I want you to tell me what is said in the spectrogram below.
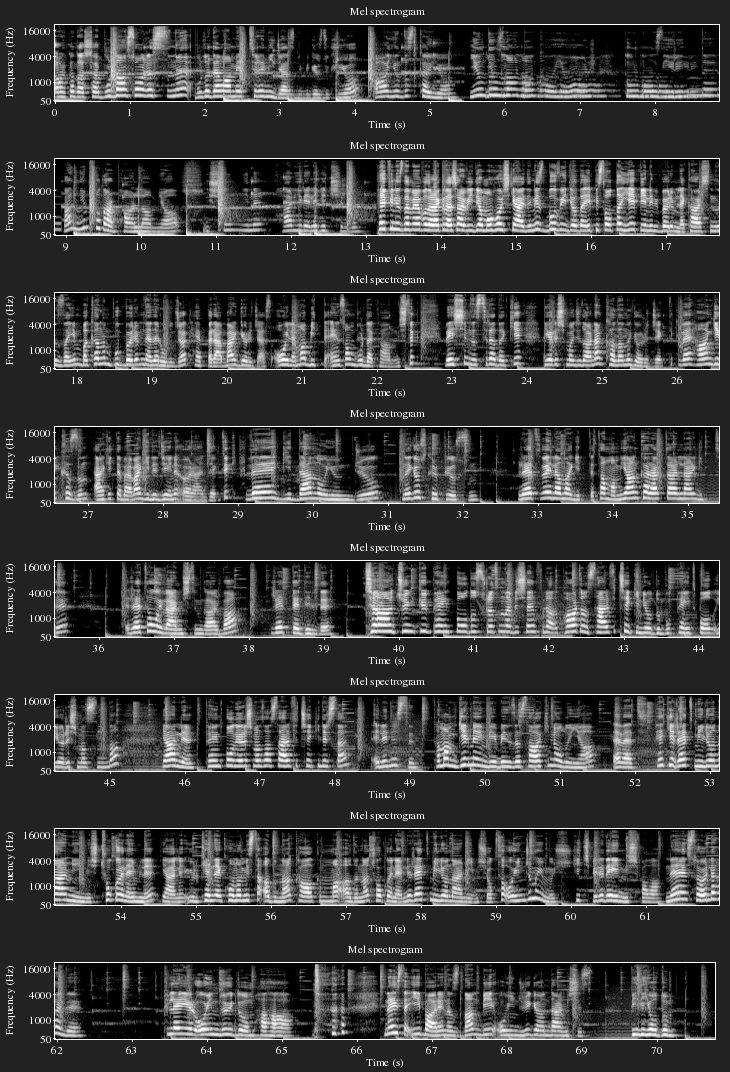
Arkadaşlar buradan sonrasını burada devam ettiremeyeceğiz gibi gözüküyor. Aa yıldız kayıyor. Yıldızlarla kayar. Durmaz yerinde. Ben niye bu kadar parlam ya? Işığım yine her yeri ele geçirdi. Hepinize merhabalar arkadaşlar. Videoma hoş geldiniz. Bu videoda episodda yepyeni bir bölümle karşınızdayım. Bakalım bu bölüm neler olacak hep beraber göreceğiz. Oylama bitti. En son burada kalmıştık. Ve şimdi sıradaki yarışmacılardan kalanı görecektik. Ve hangi kızın erkekle beraber gideceğini öğrenecektik. Ve giden oyuncu... Ne göz kırpıyorsun? Red ve Lana gitti. Tamam yan karakterler gitti. Red'e oy vermiştim galiba. Reddedildi. Ya çünkü paintball'da suratına bir şey falan. Pardon selfie çekiliyordu bu paintball yarışmasında. Yani paintball yarışmasına selfie çekilirsen elenirsin. Tamam girmeyin birbirinize sakin olun ya. Evet. Peki Red milyoner miymiş? Çok önemli. Yani ülkenin ekonomisi adına, kalkınma adına çok önemli. Red milyoner miymiş yoksa oyuncu muymuş? Hiçbiri değilmiş falan. Ne? Söyle hadi. Player oyuncuydum. Haha. Neyse iyi bari en azından bir oyuncuyu göndermişiz. Biliyordum.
